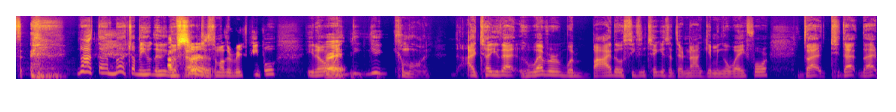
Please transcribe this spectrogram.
Not that much. I mean, they go sell it to some other rich people, you know. Right. Y- you, come on, I tell you that whoever would buy those season tickets that they're not giving away for, that that that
